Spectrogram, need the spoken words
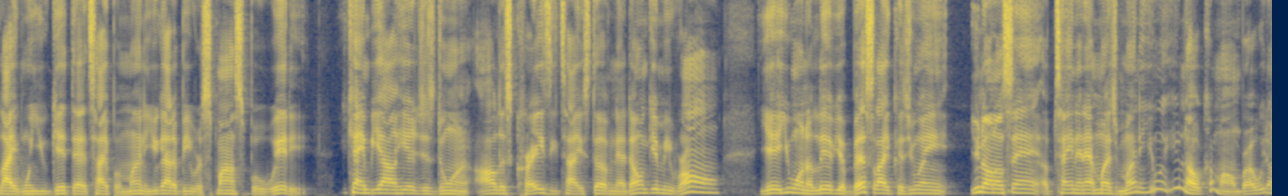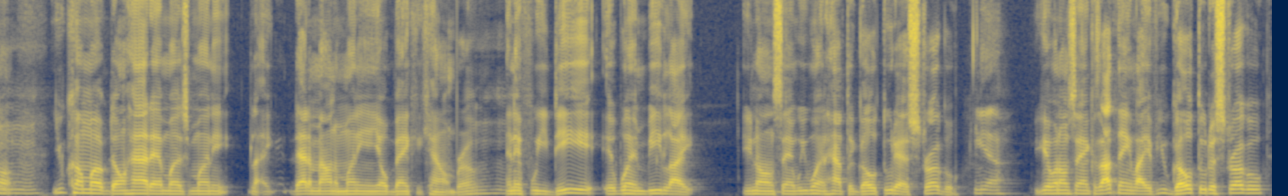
Like when you get that type of money, you got to be responsible with it. You can't be out here just doing all this crazy type stuff. Now, don't get me wrong. Yeah, you want to live your best life because you ain't, you know what I'm saying, obtaining that much money. You, you know, come on, bro. We don't. Mm-hmm. You come up, don't have that much money, like that amount of money in your bank account, bro. Mm-hmm. And if we did, it wouldn't be like, you know what I'm saying. We wouldn't have to go through that struggle. Yeah. You get what I'm saying? Because I think like if you go through the struggle,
